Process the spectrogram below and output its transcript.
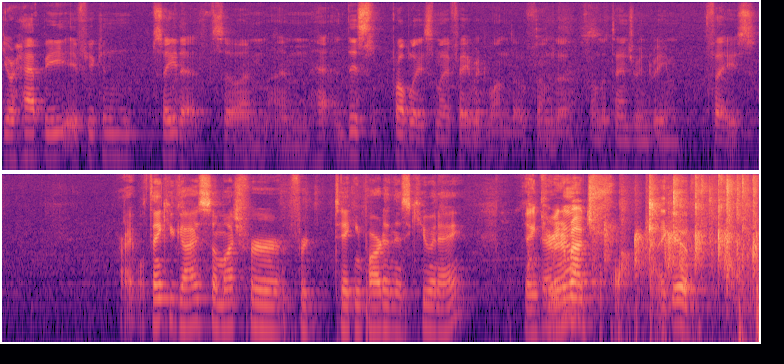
you're happy if you can say that. So I'm I'm ha- this probably is my favorite one though from the from the Tangerine Dream phase. All right. Well, thank you guys so much for for taking part in this Q and A. Thank There you you very go. much. Thank you.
